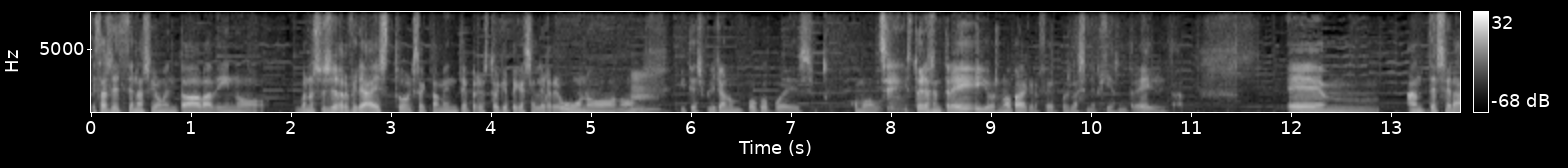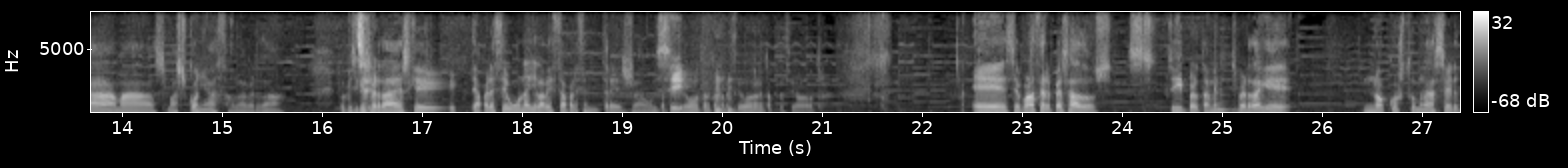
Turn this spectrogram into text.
estas escenas que comentaba Badino, bueno, no sé si se refiere a esto exactamente, pero esto de que pegas el R1, ¿no? Mm. y te explican un poco, pues, como Sí. historias entre ellos, ¿no? Para crecer, pues, las sinergias entre ellos y tal. Em, antes era más, más coñazo, la verdad. Lo que sí que Sí. es verdad es que te aparece una y a la vez te aparecen tres. O sea, un te Sí. aparece otra, te aparece otra, te aparece otra. Eh, ¿Se pueden hacer pesados? Sí, pero también es verdad que no acostumbran a ser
